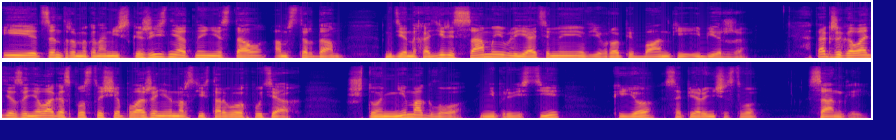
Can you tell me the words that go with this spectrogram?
и центром экономической жизни отныне стал Амстердам, где находились самые влиятельные в Европе банки и биржи. Также Голландия заняла господствующее положение на морских торговых путях, что не могло не привести к ее соперничеству с Англией.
